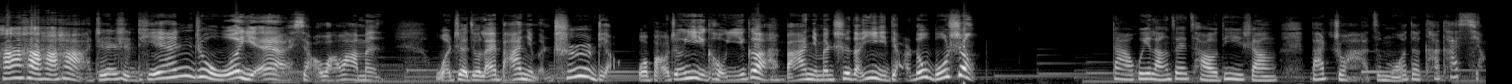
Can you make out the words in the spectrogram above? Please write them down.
哈哈哈哈！真是天助我也，小娃娃们，我这就来把你们吃掉，我保证一口一个，把你们吃的一点都不剩。大灰狼在草地上把爪子磨得咔咔响，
